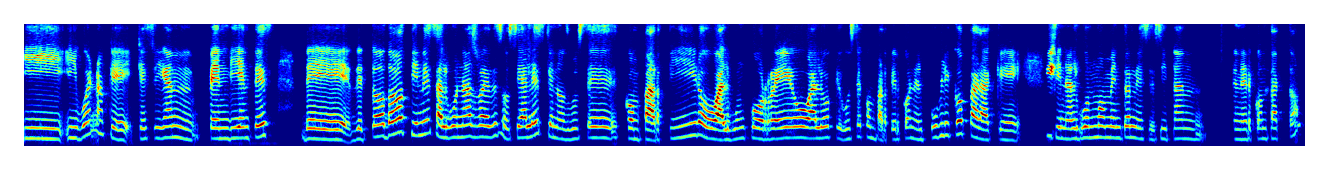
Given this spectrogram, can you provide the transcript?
Y, bueno, que, que sigan pendientes de, todo. ¿Tienes algunas redes sociales que nos guste compartir o algún correo o algo que guste compartir con el público para que si en algún momento necesitan tener contacto?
